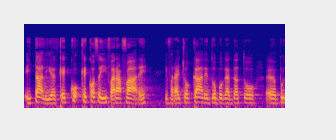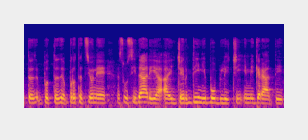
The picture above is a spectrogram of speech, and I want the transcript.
Italia che, co che cosa gli farà fare? Gli farà giocare dopo che ha dato eh, prote protezione sussidiaria ai giardini pubblici immigrati?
